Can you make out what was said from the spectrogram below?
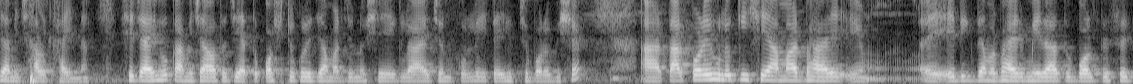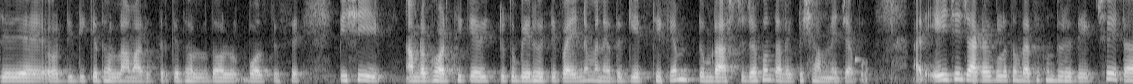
যে আমি ঝাল খাই না। সে যাই হোক, আমি যাওয়া তো যে এত কষ্ট করে যে আমার জন্য সে এগুলো আয়োজন করল, এটাই হচ্ছে বড় বিষয়। আর তারপরে হলো কি, সে আমার ভাই এদিক দিয়ে আমার ভাইয়ের মেয়েরা তো বলতেছে যে ওর দিদিকে ধরলো আমাদেরকে ধরলো, ধর, বলতেছে, পিসি, আমরা ঘর থেকে একটুকু বের হতে পারি না মানে ওদের গেট থেকে। তোমরা আসছো যখন, তাহলে একটু সামনে যাব। আর এই যে জায়গাগুলো তোমরা এতক্ষণ ধরে দেখছ, এটা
